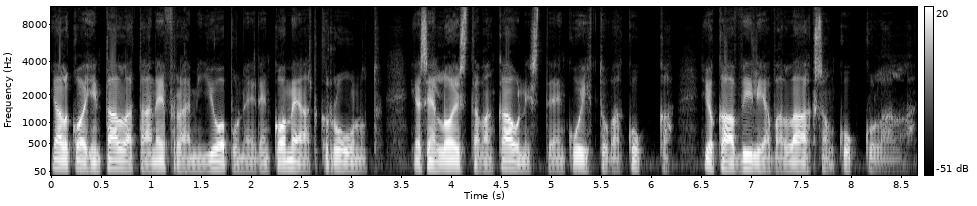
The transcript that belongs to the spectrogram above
Jalkoihin tallataan Efraimin juopuneiden komeat kruunut ja sen loistavan kaunisteen kuihtuva kukka, joka on viljavan laakson kukkulalla.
